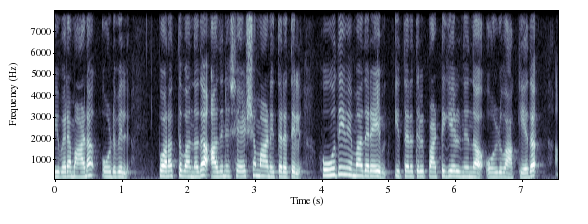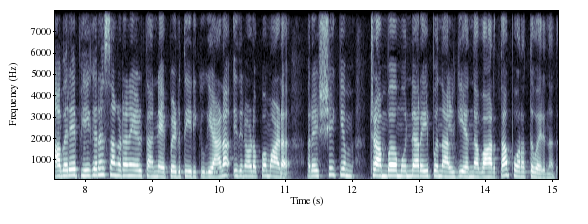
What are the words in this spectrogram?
വിവരമാണ് ഒടുവിൽ പുറത്തു വന്നത്. അതിനുശേഷമാണ് ഇത്തരത്തിൽ ഹൂതി വിമതരെയും ഇത്തരത്തിൽ പട്ടികയിൽ നിന്ന് ഒഴിവാക്കിയത്. അവരെ ഭീകര സംഘടനയിൽ തന്നെ പെടുത്തിയിരിക്കുകയാണ്. ഇതിനോടൊപ്പമാണ് റഷ്യയ്ക്കും ട്രംപ് മുന്നറിയിപ്പ് നൽകിയെന്ന വാർത്ത പുറത്തുവരുന്നത്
